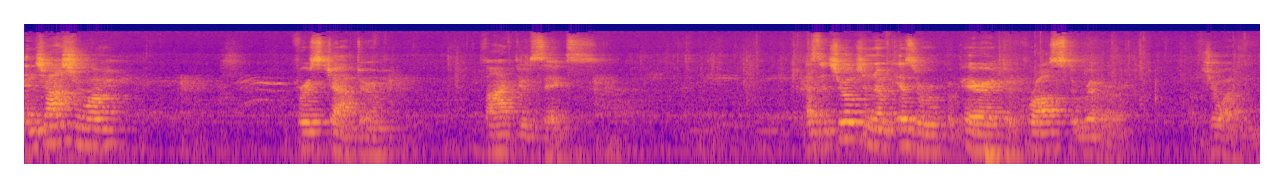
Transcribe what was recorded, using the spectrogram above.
In Joshua, first chapter, 5 through 6, as the children of Israel prepared to cross the river of Jordan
